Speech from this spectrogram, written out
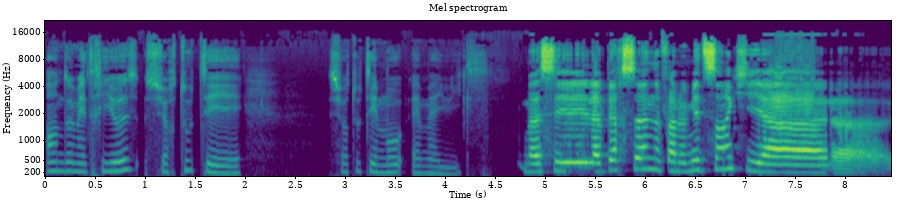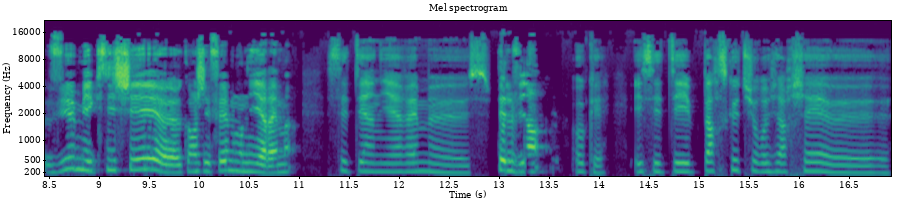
endométriose sur tous tes, sur tous tes mots MAUX bah, c'est la personne, enfin le médecin qui a euh, vu mes clichés euh, quand j'ai fait mon IRM. C'était un IRM euh, pelvien. Ok. Et c'était parce que tu recherchais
